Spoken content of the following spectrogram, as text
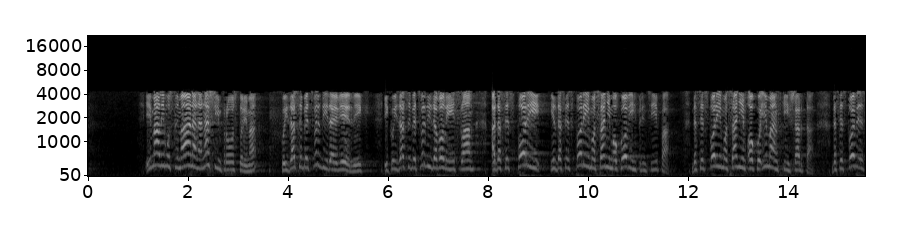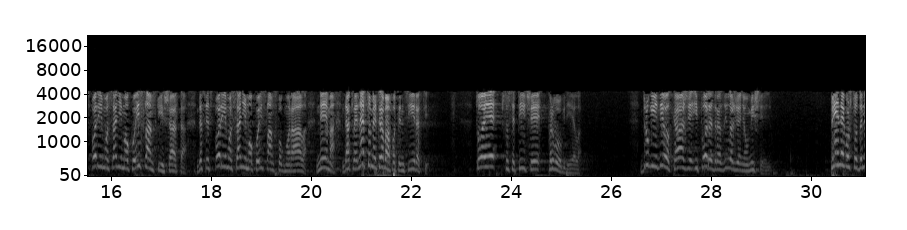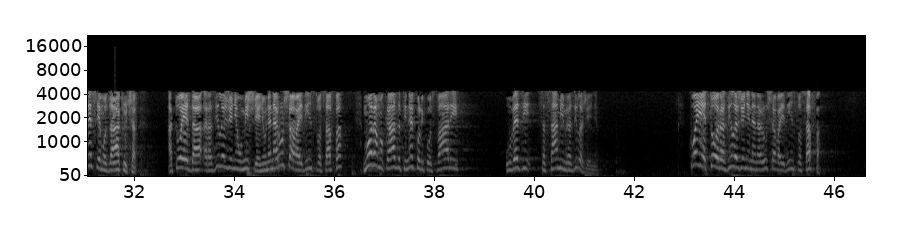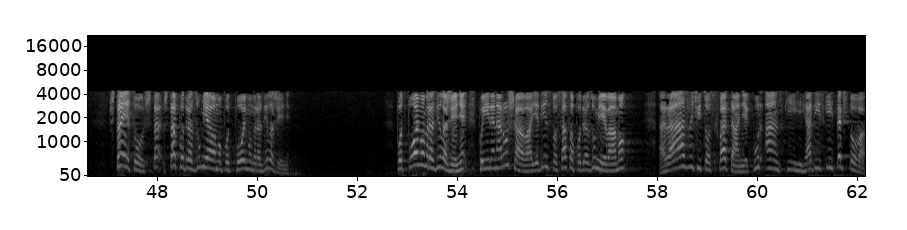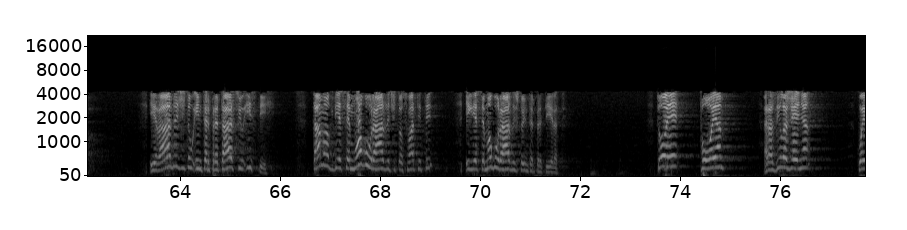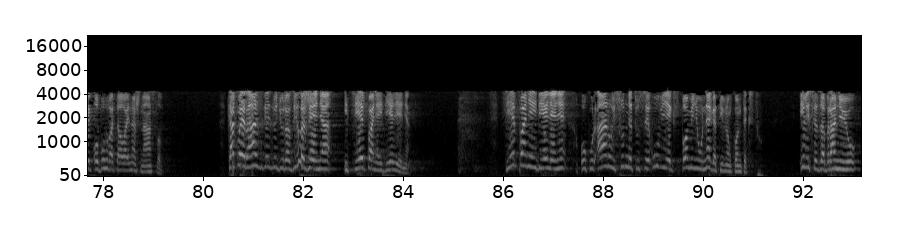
Ima li muslimana na našim prostorima koji za sebe tvrdi da je vjernik i koji za sebe tvrdi da voli islam, a da se spori ili da se sporimo sa njim oko ovih principa, da se sporimo sa njim oko imanskih šarta, da se sporimo sa njim oko islamskih šarta, da se sporimo sa njim oko islamskog morala. Nema. Dakle, na tome treba potencirati. To je što se tiče prvog dijela. Drugi dio kaže i pored razilaženja u mišljenju. Prije nego što donesemo zaključak, a to je da razilaženje u mišljenju ne narušava jedinstvo Safa, moramo kazati nekoliko stvari u vezi sa samim razilaženjem. Koje je to razilaženje ne narušava jedinstvo Safa? Šta je to? Šta, šta podrazumijevamo pod pojmom razilaženje? Pod pojmom razilaženje koji ne narušava jedinstvo Safa podrazumijevamo različito shvatanje kuranskih i hadijskih tekstova i različitu interpretaciju istih. Tamo gdje se mogu različito shvatiti i gdje se mogu različito interpretirati. To je pojam razilaženja kojeg obuhvata ovaj naš naslov. Kakva je razlika između razilaženja i cijepanja i dijeljenja? Cijepanje i dijeljenje u Kur'anu i sunnetu se uvijek spominju u negativnom kontekstu. Ili se zabranjuju,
